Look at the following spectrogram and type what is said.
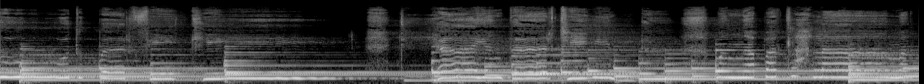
Aku untuk berpikir. Dia yang tercinta Mengapa telah lama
